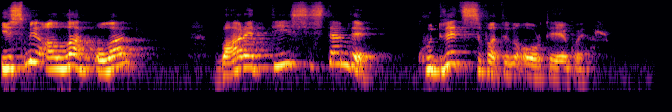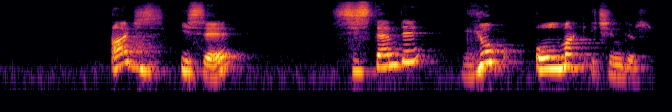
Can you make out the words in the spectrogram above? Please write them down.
İsmi Allah olan var ettiği sistemde kudret sıfatını ortaya koyar. Acz ise sistemde yok olmak içindir.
